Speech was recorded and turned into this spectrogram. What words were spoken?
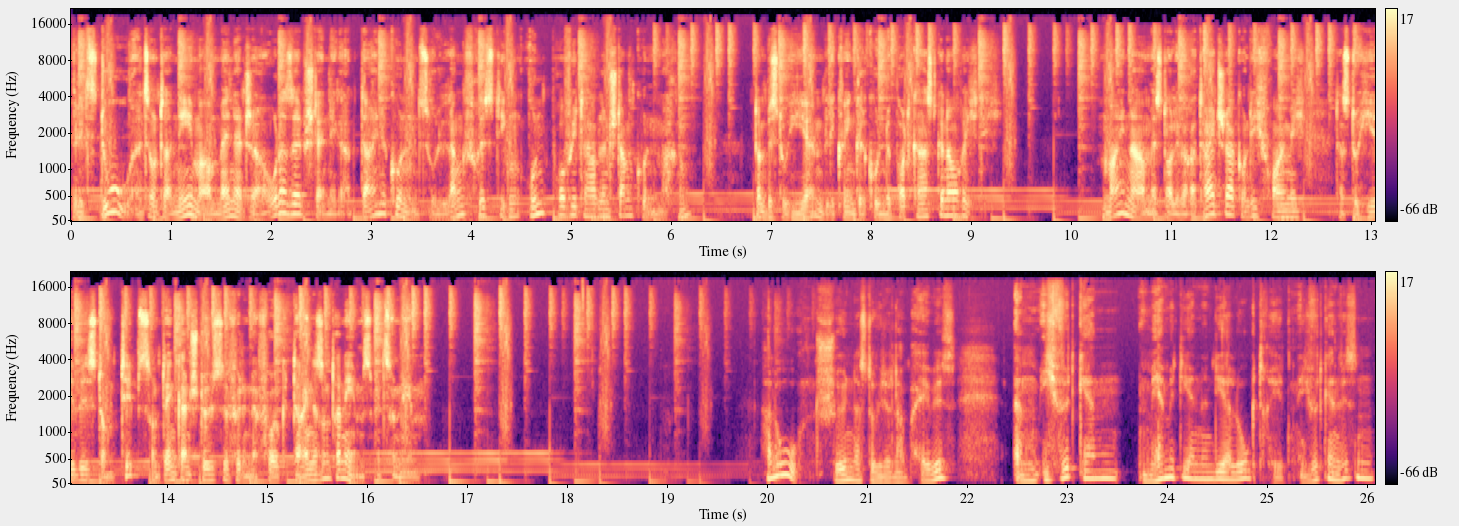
Willst du als Unternehmer, Manager oder Selbstständiger deine Kunden zu langfristigen und profitablen Stammkunden machen? Dann bist du hier im Blickwinkel Kunde Podcast genau richtig. Mein Name ist Oliver Teitschak und ich freue mich, dass du hier bist, um Tipps und Denkanstöße für den Erfolg deines Unternehmens mitzunehmen. Hallo, schön, dass du wieder dabei bist. Ähm, ich würde gern mehr mit dir in den Dialog treten. Ich würde gern wissen,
